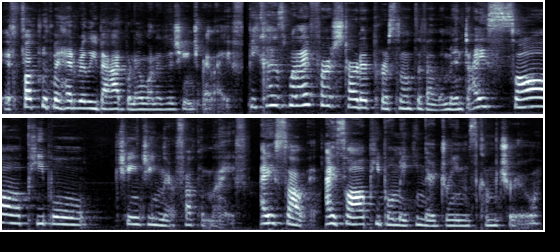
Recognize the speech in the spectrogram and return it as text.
It fucked with my head really bad when I wanted to change my life. Because when I first started personal development, I saw people changing their fucking life. I saw it. I saw people making their dreams come true.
